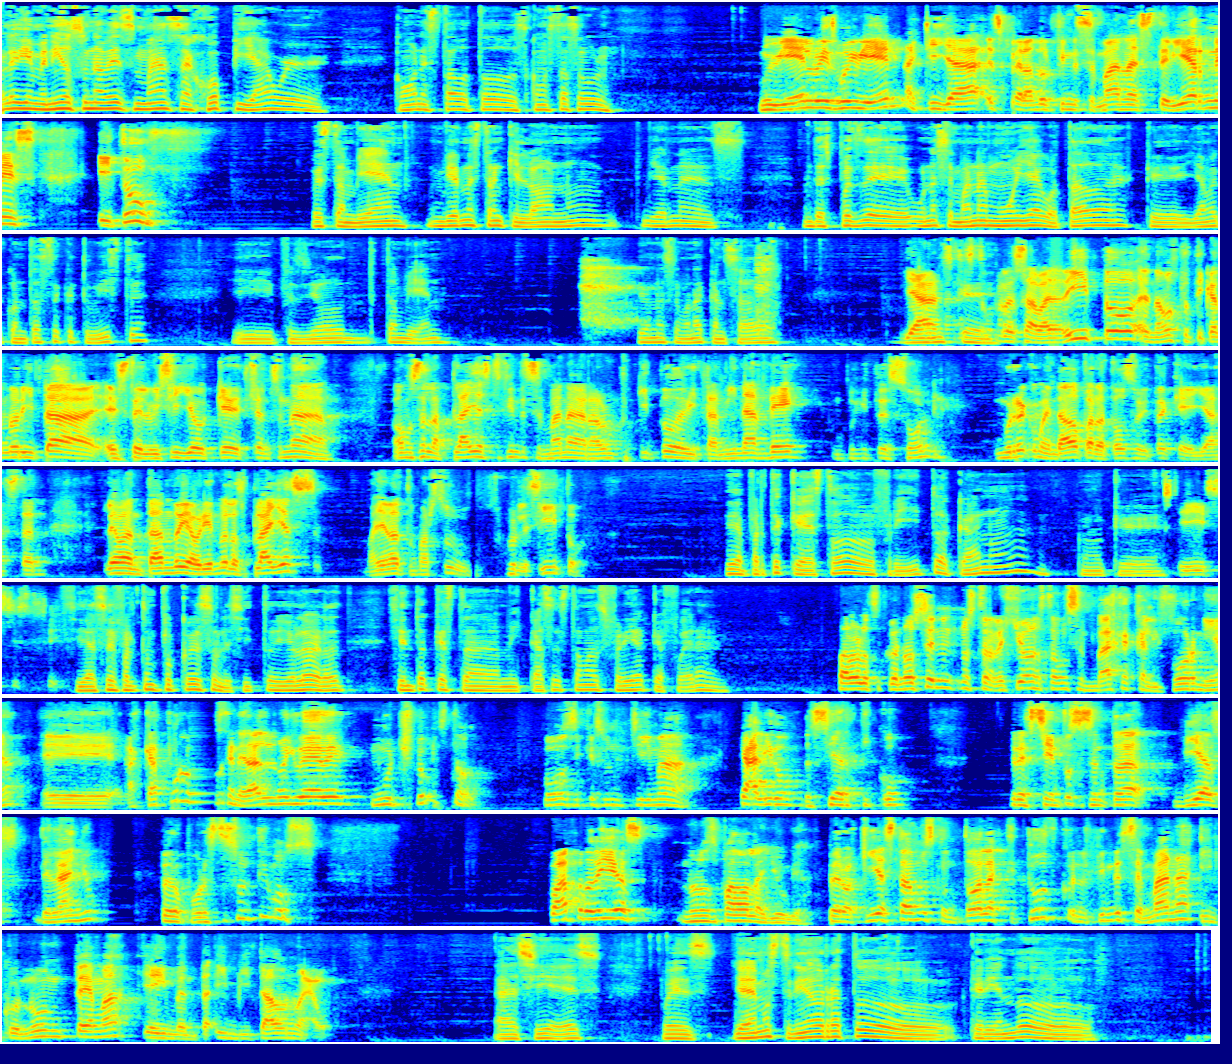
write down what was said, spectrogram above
Hola, bienvenidos una vez más a Hoppy Hour. ¿Cómo han estado todos? ¿Cómo estás, Saúl? Muy bien, Luis, muy bien. Aquí ya esperando el fin de semana este viernes. ¿Y tú? Pues también, un viernes tranquilón, ¿no? Viernes después de una semana muy agotada que ya me contaste que tuviste. Y pues yo también. Una semana cansada. Ya, es que... para el sabadito, andamos platicando ahorita, este Luis y yo, que echamos una, vamos a la playa este fin de semana a agarrar un poquito de vitamina D, un poquito de sol. Muy recomendado para todos ahorita que ya están levantando y abriendo las playas, vayan a tomar su, su Y aparte que es todo frito acá, ¿no? Como que sí, sí, sí. sí hace falta un poco de solecito. Yo la verdad siento que hasta mi casa está más fría que afuera. Para los que conocen nuestra región, estamos en Baja California. Eh, acá por lo general no llueve mucho. Esto, podemos decir que es un clima cálido, desértico, 360 días del año, pero por estos últimos cuatro días no nos ha parado la lluvia. Pero aquí ya estamos con toda la actitud, con el fin de semana y con un tema e invitado nuevo. Así es. Pues ya hemos tenido rato queriendo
